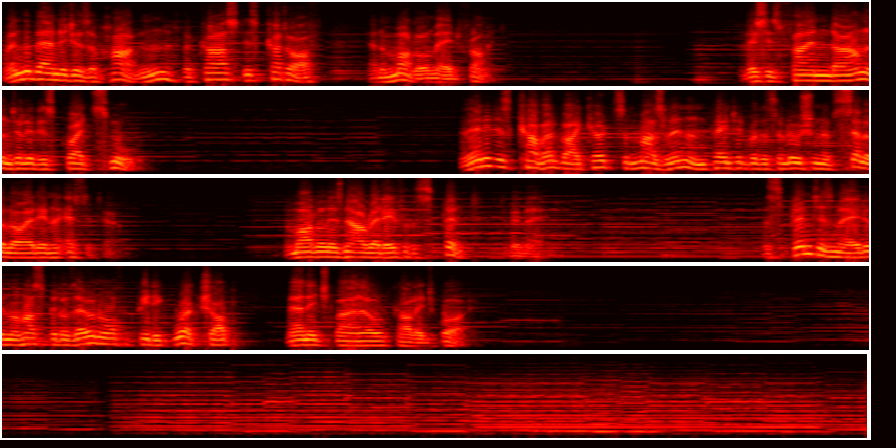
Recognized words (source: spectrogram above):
When the bandages have hardened, the cast is cut off and a model made from it. This is fined down until it is quite smooth. Then it is covered by coats of muslin and painted with a solution of celluloid in acetone. The model is now ready for the splint to be made. The splint is made in the hospital's own orthopedic workshop managed by an old college boy.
